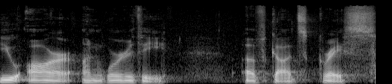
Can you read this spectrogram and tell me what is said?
you are unworthy of God's grace.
